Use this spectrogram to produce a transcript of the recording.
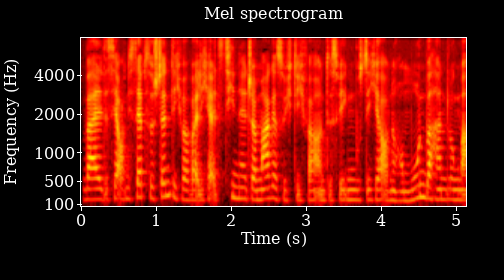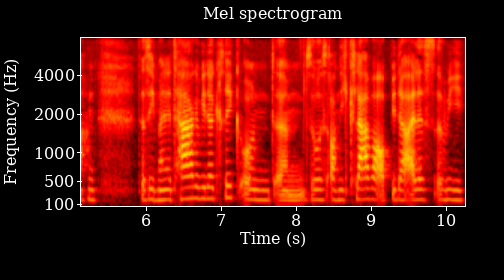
weil das ja auch nicht selbstverständlich war, weil ich ja als Teenager magersüchtig war und deswegen musste ich ja auch eine Hormonbehandlung machen, dass ich meine Tage wieder krieg und ähm, so ist auch nicht klar war, ob wieder alles irgendwie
